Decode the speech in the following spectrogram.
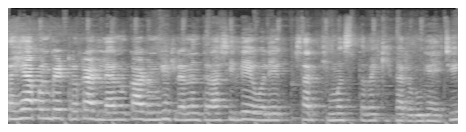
आता हे आपण बेटर काढल्या काढून घेतल्यानंतर अशी लेवल एक सारखी मस्तपैकी करून घ्यायची.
